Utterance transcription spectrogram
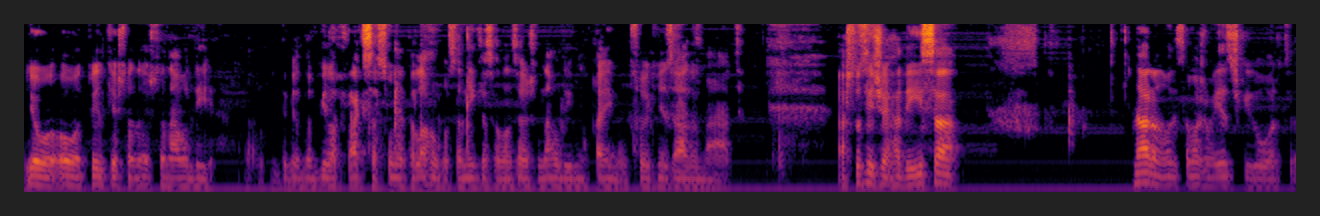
I ovo, ovo otprilike što što navodi, da bila praksa suneta Allahov poslanika, sa ono što navodi Ibn Qajim u svojih njezadu A što se tiče hadisa, Naravno, ovdje sad možemo jezički govoriti e,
